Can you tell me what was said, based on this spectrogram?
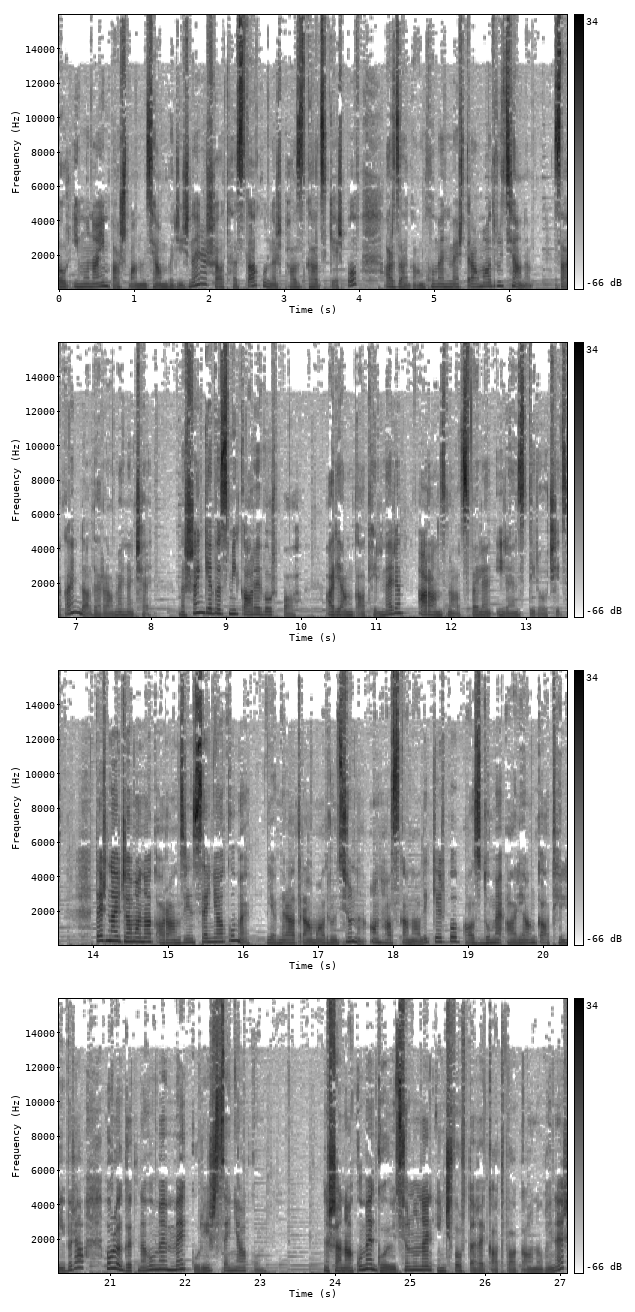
որ իմունային պաշտպանության բջիջները շատ հստակ ու նրբազգաց կերպով արձագանքում են մեր տրամադրությանը։ Սակայն դա դեռ ամենը չէ։ Նշենք եւս մի կարևոր պահ արյան կաթիլները առանձնացվել են իրենց տիրոջից։ Տերն այդ ժամանակ առանձին սենյակում է եւ նրա տրամադրությունը անհասկանալի կերպով ազդում է արյան կաթիլի վրա, որը գտնվում է մեկ ուրիշ սենյակում։ Նշանակում է գոյություն ունեն ինչ որ տեղեկատվական ուղիներ,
